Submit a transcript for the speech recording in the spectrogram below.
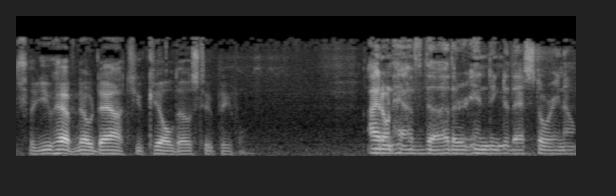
So you have no doubt you killed those two people? I don't have the other ending to that story, no.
